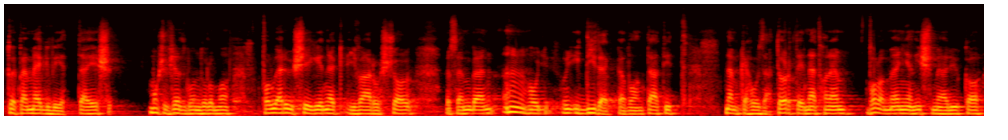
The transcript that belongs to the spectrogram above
többen megvédte, és most is ezt gondolom a falu erősségének egy várossal szemben, hogy, hogy így direktbe van. Tehát itt nem kell hozzá történet, hanem valamennyien ismerjük a,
